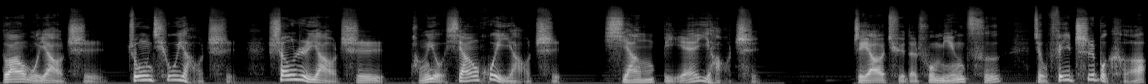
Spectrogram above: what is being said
端午要吃，中秋要吃，生日要吃，朋友相会要吃，相别要吃。只要取得出名词，就非吃不可，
